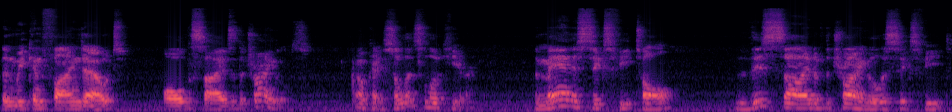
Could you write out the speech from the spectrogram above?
then we can find out all the sides of the triangles. Okay, so let's look here. The man is six feet tall. This side of the triangle is six feet.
